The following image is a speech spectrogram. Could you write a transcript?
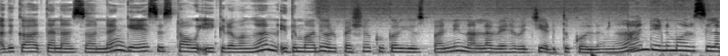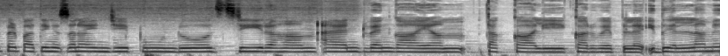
அதுக்காகத்தான் நான் சொன்னேன். கேஸ் ஸ்டவ் ஈக்கிறவங்க இது மாதிரி ஒரு ப்ரெஷர் குக்கர் யூஸ் பண்ணி நல்லா வேக வச்சு எடுத்துக்கொள்ளுங்க. அண்ட் இன்னும் ஒரு சில பேர் பார்த்தீங்க சொன்னால் இஞ்சி பூண்டு சீரகம் அண்ட் வெங்காயம் தக்காளி கருவேப்பிலை இது எல்லாமே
